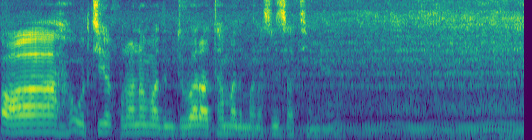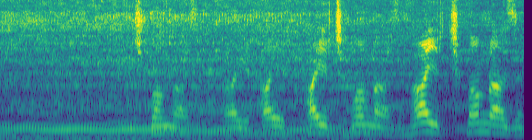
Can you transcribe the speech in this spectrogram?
Ah ultiyi kullanamadım. Duvara atamadım anasını satayım ya. Çıkmam lazım. Hayır hayır hayır çıkmam lazım. Hayır çıkmam lazım.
